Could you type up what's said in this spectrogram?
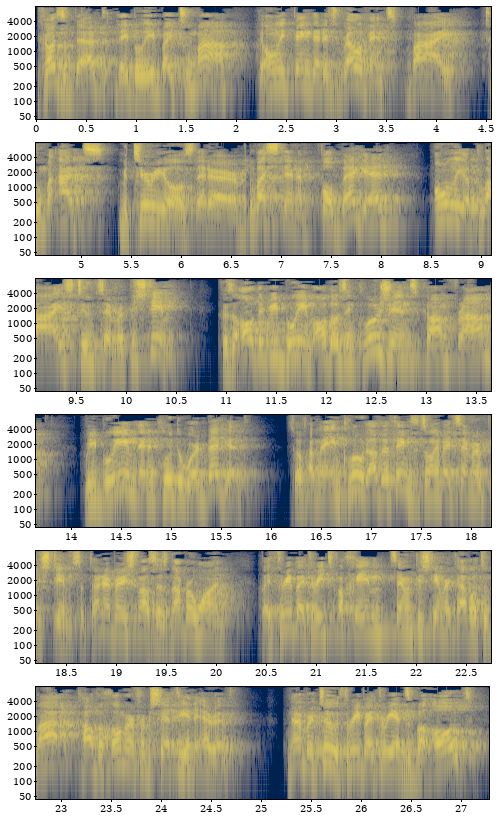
Because of that, they believe by Tumah, the only thing that is relevant by Tuma'at materials that are less than a full beged only applies to Tzemer Pishtim. Because all the Ribuim, all those inclusions come from Ribuim that include the word beged. So if I'm going to include other things, it's only by Tzemer Pishtim. So Tanya Berishmal says, number one, by three by three tfachim, Tzemer Pishtim are Kabel Tumah, Kal V'chomer from Sheti and Erev. Number two, three by three etzbaot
